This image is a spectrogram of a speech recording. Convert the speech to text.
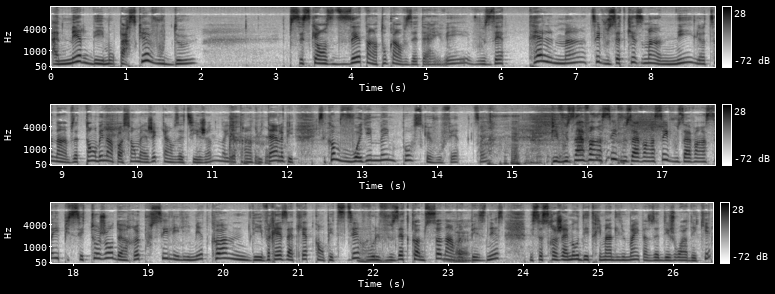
à mettre des mots. Parce que vous deux, c'est ce qu'on se disait tantôt quand vous êtes arrivés, vous êtes tellement, tu sais, vous êtes quasiment né, là, tu sais, dans- vous êtes tombé dans la potion magique quand vous étiez jeune, là, il y a 38 ans, là, puis c'est comme vous voyez même pas ce que vous faites, tu sais. Puis vous avancez, vous avancez, vous avancez, puis c'est toujours de repousser les limites comme des vrais athlètes compétitifs. Vous, vous êtes comme ça dans Ouais. votre business, mais ce sera jamais au détriment de l'humain parce que vous êtes des joueurs d'équipe.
